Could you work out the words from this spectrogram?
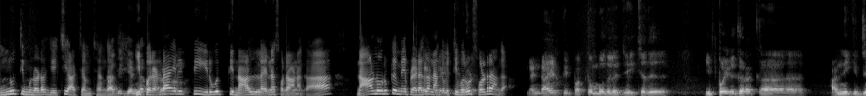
முந்நூற்றி மூணு இடம் ஜெயிச்சு ஆட்சி அமைச்சாங்க. இப்போ? ரெண்டாயிரத்தி இருபத்தி நாலில் என்ன சொல்கிறாங்கனாக்கா நானூறுக்கு மேற்பட்ட இடங்கள் நாங்கள் வெற்றி பெறுவோம்னு சொல்கிறாங்க ரெண்டாயிரத்தி பத்தொம்போதில் ஜெயிச்சது இப்போ இருக்கிற க அன்னைக்கு ஜ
